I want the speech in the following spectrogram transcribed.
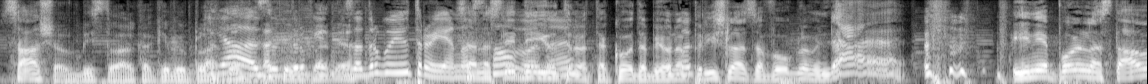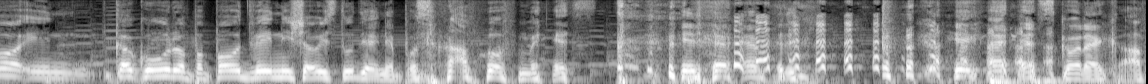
Sašo, v bistvu, ali kak je bil plan. Ja, za, je drugi, plan, ja. za drugo jutro je Za nastalo. naslednje ne? jutro, tako da bi ona Ampak- prišla za voglom in da. In je pol nastavo, in kako uro, pa pol dve ni šel iz studia in je poslabo vmes. In je je skoraj kap.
